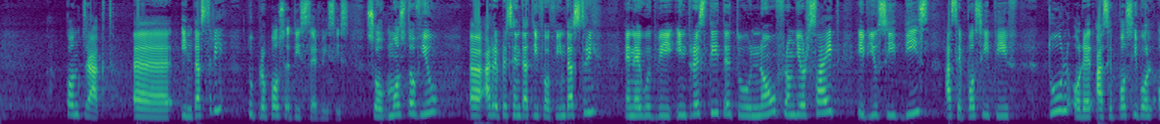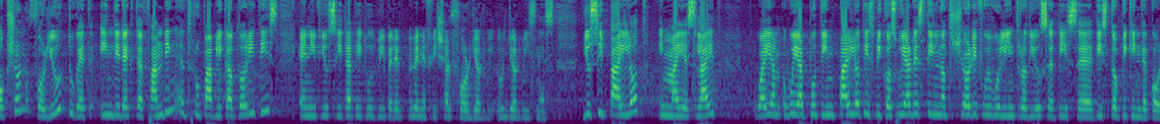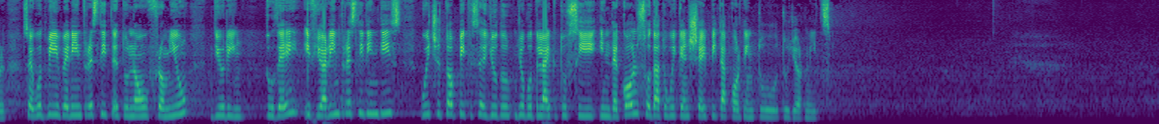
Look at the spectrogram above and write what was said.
contract uh, industry to propose these services. So most of you uh, are representative of industry, and I would be interested to know from your side if you see this as a positive tool or as a possible option for you to get indirect funding through public authorities and if you see that it would be very beneficial for your, your business. You see pilot in my slide why we are putting pilot is because we are still not sure if we will introduce uh, this, uh, this topic in the call. So I would be very interested to know from you during today, if you are interested in this, which topics uh, you, do, you would like to see in the call so that we can shape it according to, to your needs.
